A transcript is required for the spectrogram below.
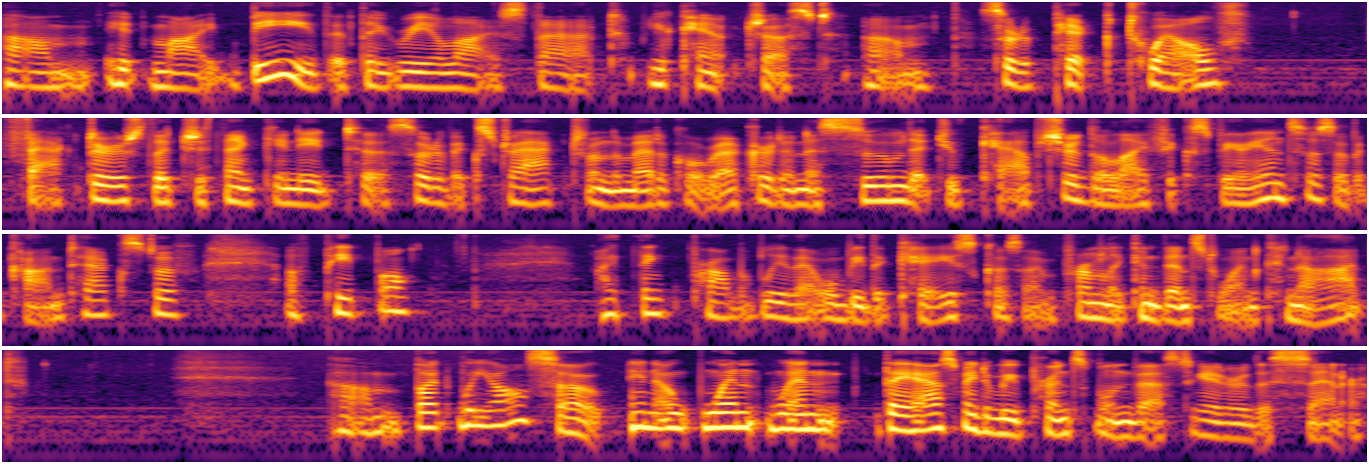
um, it might be that they realize that you can't just um, sort of pick 12 factors that you think you need to sort of extract from the medical record and assume that you've captured the life experiences or the context of, of people I think probably that will be the case because I'm firmly convinced one cannot. Um, but we also, you know, when when they asked me to be principal investigator of the center,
